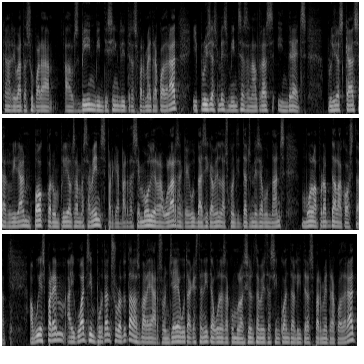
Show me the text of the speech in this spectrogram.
que han arribat a superar els 20-25 litres per metre quadrat i pluges més minces en altres indrets. Pluges que serviran poc per omplir els embassaments, perquè a part de ser molt irregulars, han caigut bàsicament les quantitats més abundants molt a prop de la costa. Avui esperem aiguats importants, sobretot a les Balears, on ja hi ha hagut aquesta nit algunes acumulacions de més de 50 litres per metre quadrat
